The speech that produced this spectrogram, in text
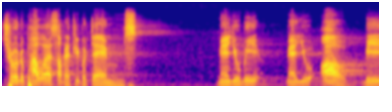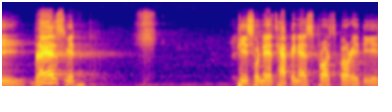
through the powers of the triple gems, may you be, may you all be blessed with peacefulness, happiness, prosperity,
